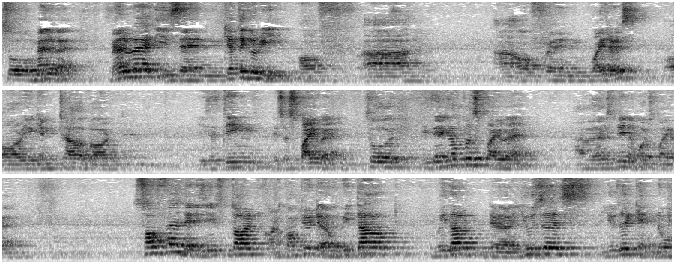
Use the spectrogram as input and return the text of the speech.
So malware. Malware is a category of uh, uh, of a virus, or you can tell about is a thing. It's a spyware. So in the example spyware. I will explain about spyware software that is installed on a computer without without the users user can know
